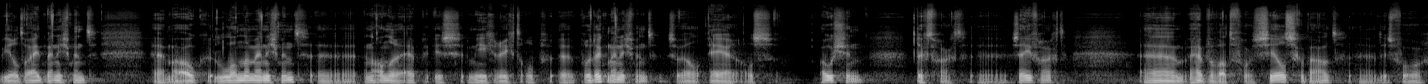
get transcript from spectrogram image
wereldwijd management, maar ook landenmanagement. een andere app is meer gericht op productmanagement, zowel air als ocean, luchtvracht, uh, zeevracht. Uh, we hebben wat voor sales gebouwd, uh, dus voor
